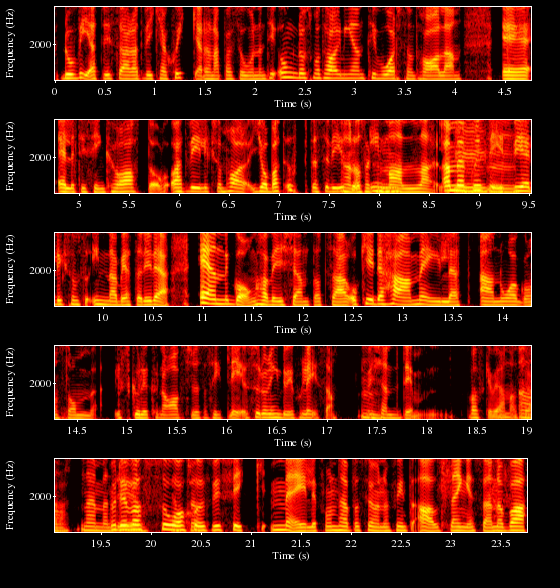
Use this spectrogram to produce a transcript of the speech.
då vet vi så här att vi kan skicka den här personen till ungdomsmottagningen, till vårdcentralen eh, eller till sin kurator och att vi liksom har jobbat upp det så vi är Ja, så in- mallar. Ja men liksom. precis, vi är liksom så inarbetade i det. En gång har vi känt att så här, okej det här mejlet är någon som skulle kunna avsluta sitt liv så då ringde vi polisen. Vi kände det, vad ska vi annars Ja, göra? nej, men Och det är var så sjukt, vi fick mail från den här personen för inte alls länge sedan och bara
